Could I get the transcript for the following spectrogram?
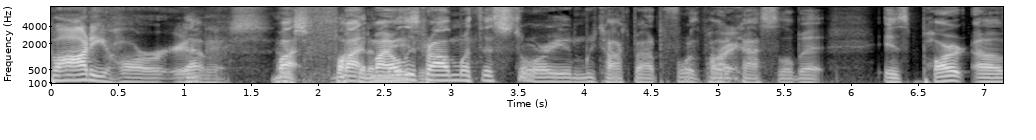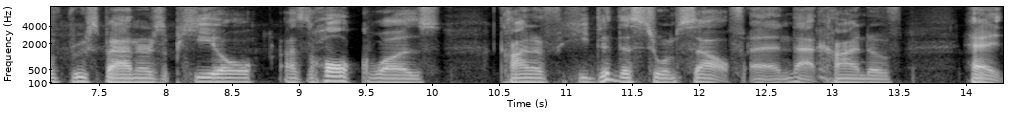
body horror in That- this. that was my, fucking my only problem with this story, and we talked about it before the Right. podcast a little bit, is part of Bruce Banner's appeal as the Hulk was kind of he did this to himself, and that kind of, hey,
